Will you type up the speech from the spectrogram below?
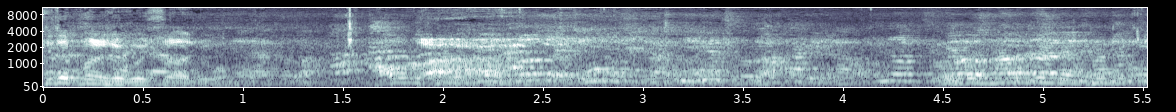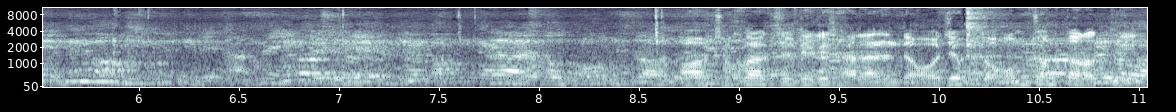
휴대폰을 들고 있어가지고. 와. 아, 젓가락질 되게 잘하는데 어제부터 엄청 떨어뜨리네.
